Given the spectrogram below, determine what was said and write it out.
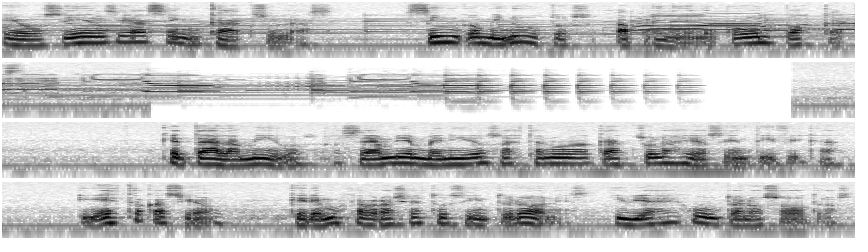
Geociencias en cápsulas. 5 minutos aprendiendo con un podcast. ¿Qué tal amigos? Sean bienvenidos a esta nueva cápsula geocientífica. En esta ocasión queremos que abroches tus cinturones y viajes junto a nosotros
